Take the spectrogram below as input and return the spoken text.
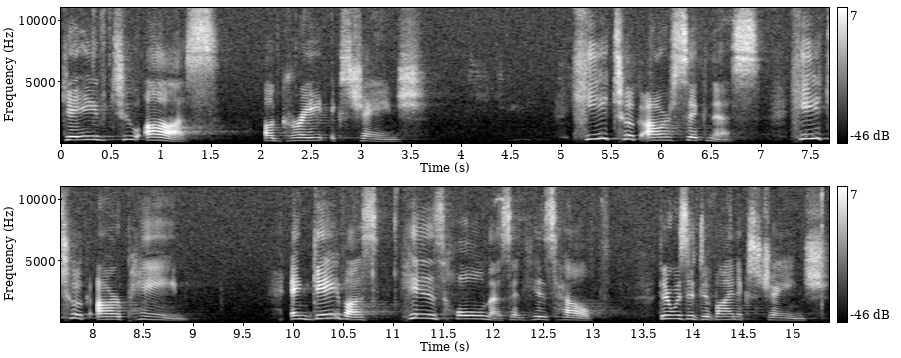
gave to us a great exchange. He took our sickness, He took our pain, and gave us His wholeness and His health. There was a divine exchange.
